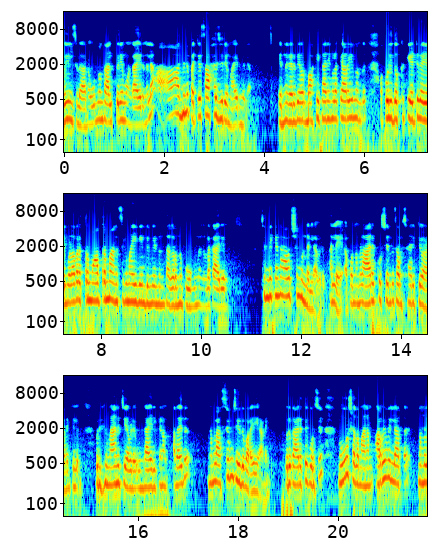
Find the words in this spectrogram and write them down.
റീൽസ് ഇടാനോ ഒന്നും താല്പര്യം ഉണ്ടായിരുന്നില്ല അതിന് പറ്റിയ സാഹചര്യമായിരുന്നില്ല. എന്ന് കരുതി അവർ ബാക്കി കാര്യങ്ങളൊക്കെ അറിയുന്നുണ്ട്. അപ്പോൾ ഇതൊക്കെ കേട്ട് കഴിയുമ്പോൾ അവർ എത്രമാത്രം മാനസികമായി വീണ്ടും വീണ്ടും തകർന്നു പോകും എന്നുള്ള കാര്യം ചിന്തിക്കേണ്ട ആവശ്യമുണ്ട് എല്ലാവരും അല്ലേ? അപ്പോൾ നമ്മൾ ആരെക്കുറിച്ച് എന്ത് സംസാരിക്കുകയാണെങ്കിലും ഒരു ഹ്യൂമാനിറ്റി അവിടെ ഉണ്ടായിരിക്കണം. അതായത് നമ്മൾ അസ്യൂം ചെയ്ത് പറയുകയാണെങ്കിൽ ഒരു കാര്യത്തെക്കുറിച്ച് നൂറ് ശതമാനം അറിവില്ലാത്ത നമ്മൾ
